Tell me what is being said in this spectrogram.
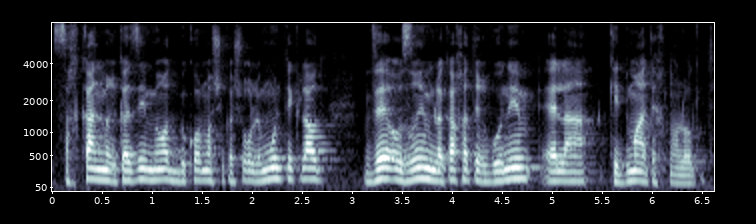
שחקן מרכזי מאוד בכל מה שקשור ל multi cloud ועוזרים לקחת ארגונים אל הקדמה הטכנולוגית.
